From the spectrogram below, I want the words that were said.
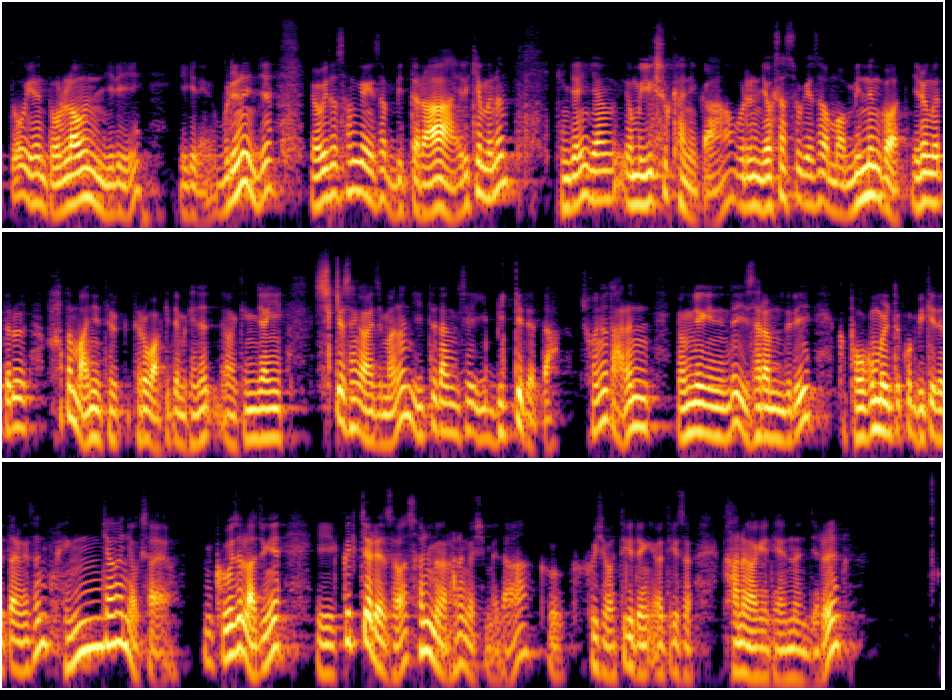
또 이런 놀라운 일이 이게 되는. 우리는 이제 여기서 성경에서 믿더라 이렇게 하면은 굉장히 그냥 너무 익숙하니까 우리는 역사 속에서 뭐 믿는 것 이런 것들을 하도 많이 들, 어왔기 때문에 어, 굉장히 쉽게 생각하지만은 이때 당시에 이 믿게 됐다. 전혀 다른 영역이 있는데 이 사람들이 그 복음을 듣고 믿게 됐다는 것은 굉장한 역사예요. 그것을 나중에 이 끝절에서 설명을 하는 것입니다. 그 그것이 어떻게 된 어떻게 해서 가능하게 되었는지를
